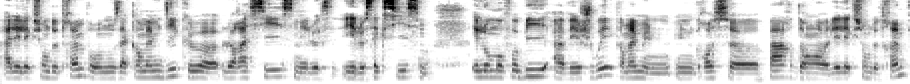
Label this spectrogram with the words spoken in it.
à l'élection de Trump, on nous a quand même dit que euh, le racisme et le, sexisme et l'homophobie avaient joué quand même une, une grosse euh, part dans euh, l'élection de Trump.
